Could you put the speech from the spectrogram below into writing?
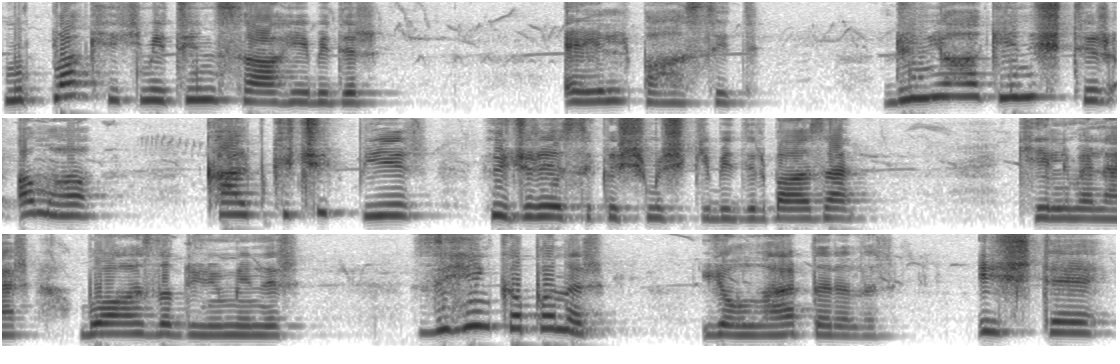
mutlak hikmetin sahibidir. El basit. Dünya geniştir ama kalp küçük bir hücreye sıkışmış gibidir bazen. Kelimeler boğazda düğümlenir. Zihin kapanır. Yollar daralır. İşte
